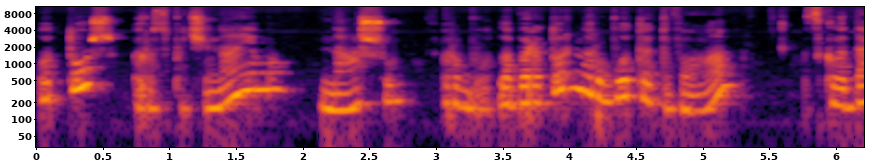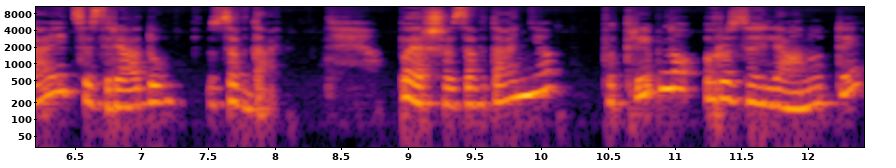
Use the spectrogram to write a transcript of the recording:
Отож, розпочинаємо нашу роботу. Лабораторна робота 2 складається з ряду завдань. Перше завдання потрібно розглянути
